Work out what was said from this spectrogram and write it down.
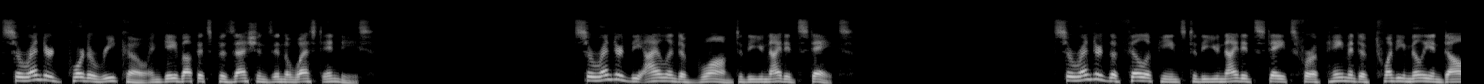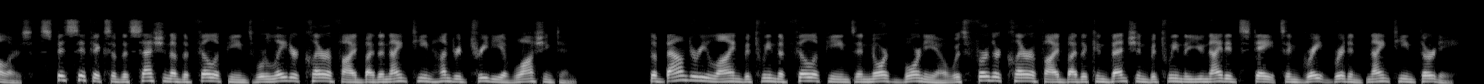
Surrendered Puerto Rico and gave up its possessions in the West Indies. Surrendered the island of Guam to the United States. Surrendered the Philippines to the United States for a payment of $20 million. Specifics of the cession of the Philippines were later clarified by the 1900 Treaty of Washington. The boundary line between the Philippines and North Borneo was further clarified by the Convention between the United States and Great Britain 1930.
